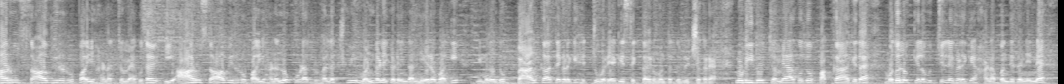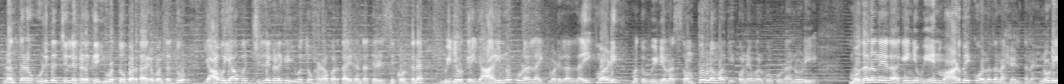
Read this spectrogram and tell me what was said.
ಆರು ಸಾವಿರ ರೂಪಾಯಿ ಹಣ ಜಮೆ ಆಗುತ್ತೆ. ಈ ಆರು ಸಾವಿರ ರೂಪಾಯಿ ಹಣನೂ ಕೂಡ ಗೃಹಲಕ್ಷ್ಮಿ ಮಂಡಳಿ ಕಡೆಯಿಂದ ನೇರವಾಗಿ ನಿಮ್ಮ ಒಂದು ಬ್ಯಾಂಕ್ ಖಾತೆಗಳಿಗೆ ಹೆಚ್ಚುವರಿಯಾಗಿ ಸಿಗ್ತಾ ಇರುವಂತದ್ದು ವೀಕ್ಷಕರೇ. ನೋಡಿ, ಇದು ಜಮೆ ಆಗೋದು ಪಕ್ಕ ಆಗಿದೆ. ಮೊದಲು ಕೆಲವು ಜಿಲ್ಲೆಗಳಿಗೆ ಹಣ ಬಂದಿದೆ ನಿನ್ನೆ. ನಂತರ ಉಳಿದ ಜಿಲ್ಲೆಗಳಿಗೆ ಇವತ್ತು ಬರ್ತಾ ಇರುವಂತದ್ದು ಯಾವ ಯಾವ ಜಿಲ್ಲೆಗಳಿಗೆ ಇವತ್ತು ಹಣ ಬರ್ತಾ ಇದೆ ಅಂತ ತಿಳಿಸಿಕೊಡ್ತೇನೆ. ವಿಡಿಯೋಗೆ ಯಾರಿನ್ನೂ ಕೂಡ ಲೈಕ್ ಮಾಡಿಲ್ಲ, ಲೈಕ್ ಮಾಡಿ ಮತ್ತು ವಿಡಿಯೋನ ಸಂಪೂರ್ಣವಾಗಿ ಕೊನೆವರೆಗೂ ಕೂಡ ನೋಡಿ. ಮೊದಲನೇದಾಗಿ ನೀವು ಏನ್ ಮಾಡಬೇಕು ಅನ್ನೋದನ್ನ ಹೇಳ್ತಾನೆ. ನೋಡಿ,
